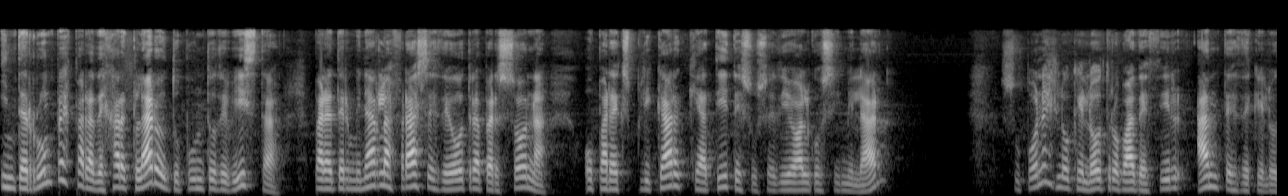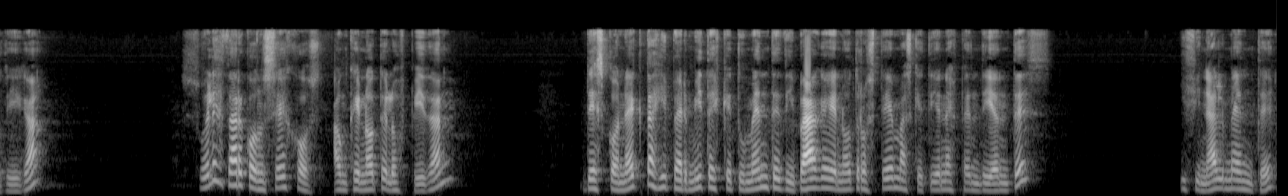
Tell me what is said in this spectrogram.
Interrumpes para dejar claro tu punto de vista, para terminar las frases de otra persona o para explicar que a ti te sucedió algo similar. ¿Supones lo que el otro va a decir antes de que lo diga? ¿Sueles dar consejos aunque no te los pidan? ¿Desconectas y permites que tu mente divague en otros temas que tienes pendientes? Y finalmente,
